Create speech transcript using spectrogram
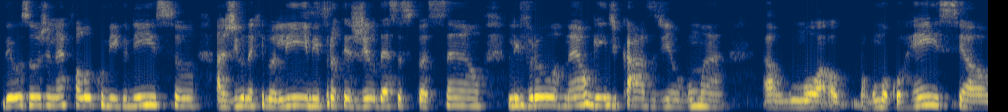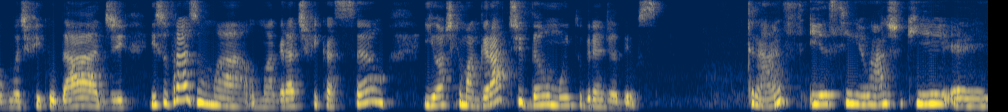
Deus hoje, né, falou comigo nisso, agiu naquilo ali, me protegeu dessa situação, livrou, né, alguém de casa de alguma alguma, alguma ocorrência, alguma dificuldade. Isso traz uma, uma gratificação e eu acho que uma gratidão muito grande a Deus. Traz e assim eu acho que é,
